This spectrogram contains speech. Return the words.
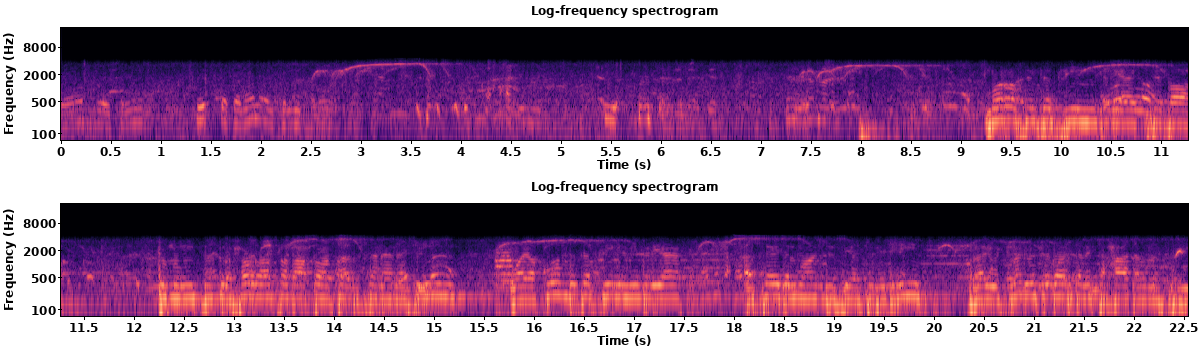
يا رب 20 ستة كمان أو 20 خلاص مراسم تسليم ميداليات سباق 800 متر حرة 17 سنة ناشئين. ويقوم بتسليم الميداليات السيد المهندس ياسر إدريس رئيس مجلس إدارة الاتحاد المصري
